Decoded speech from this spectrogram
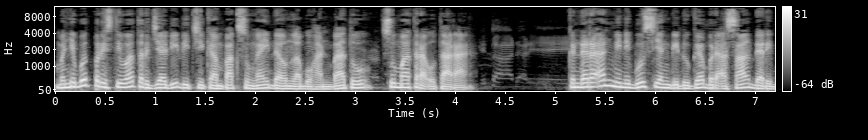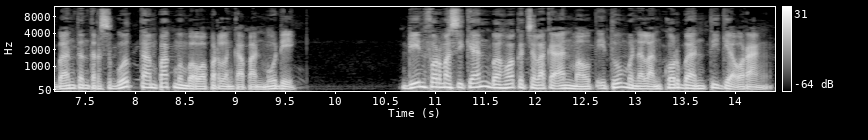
menyebut peristiwa terjadi di Cikampak Sungai Daun Labuhan Batu, Sumatera Utara. Kendaraan minibus yang diduga berasal dari Banten tersebut tampak membawa perlengkapan mudik. Diinformasikan bahwa kecelakaan maut itu menelan korban tiga orang.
